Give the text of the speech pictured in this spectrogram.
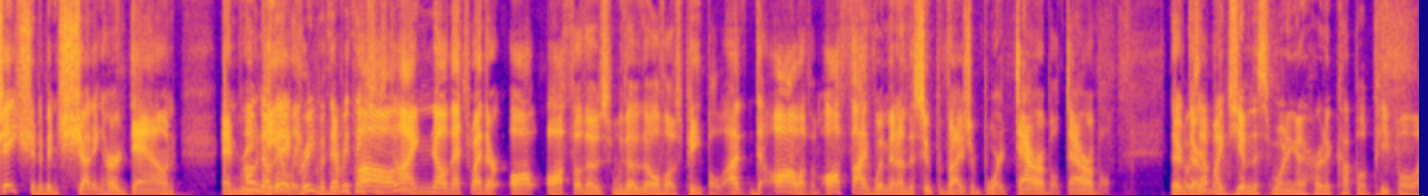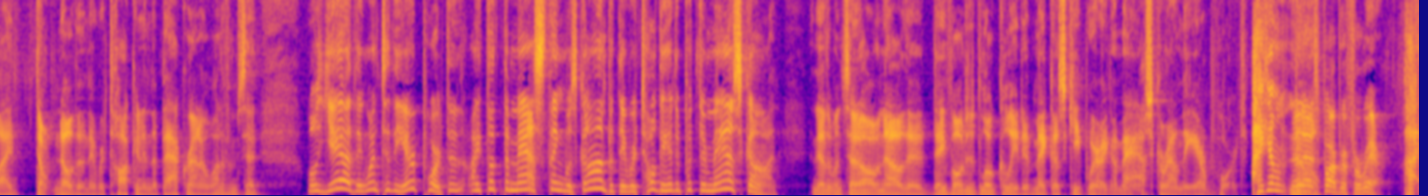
They should have been shutting her down and Oh repealing. no, they agreed with everything oh, she's done. I know. That's why they're all off of those. those- All those people. Uh, all of them. All five women on the supervisor board. Terrible. Terrible. They're, I was they're- at my gym this morning. I heard a couple of people. I don't know them. They were talking in the background, and one of them said, "Well, yeah, they went to the airport. I thought the mask thing was gone, but they were told they had to put their mask on." And the other one said, "Oh no, they, they voted locally to make us keep wearing a mask around the airport." I don't No, know. that's Barbara Ferrer. I,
